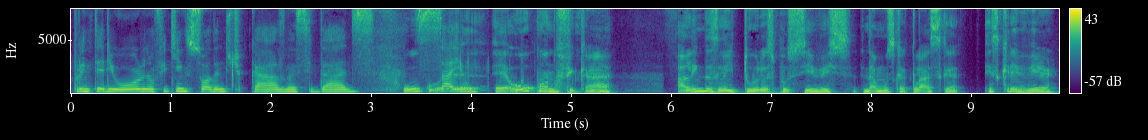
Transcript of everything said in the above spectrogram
pro interior, não fiquem só dentro de casa, nas cidades. Ou, Saiam. É, é, ou quando ficar, além das leituras possíveis da música clássica, escrever.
